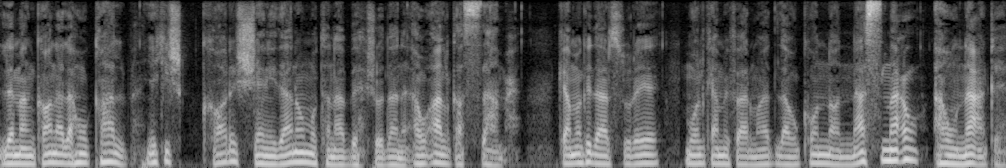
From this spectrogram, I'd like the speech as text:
لمن کان له قلب. یکیش کار شنیدن و متنبه شدن او القى السمع. کما که در سوره ملک هم میفرماید لو کننا نسمع او نعقل.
